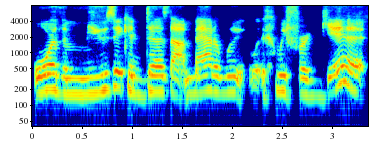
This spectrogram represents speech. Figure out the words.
or the music, it does not matter. We we forget.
